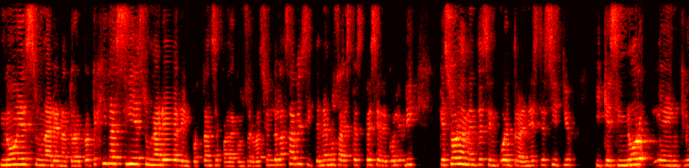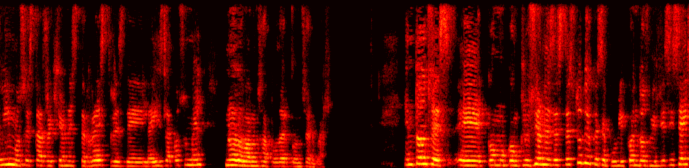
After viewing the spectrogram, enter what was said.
no es un área natural protegida, sí es un área de importancia para la conservación de las aves y tenemos a esta especie de colibrí que solamente se encuentra en este sitio y que si no eh, incluimos estas regiones terrestres de la isla Cozumel, no lo vamos a poder conservar. Entonces, eh, como conclusiones de este estudio que se publicó en 2016,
